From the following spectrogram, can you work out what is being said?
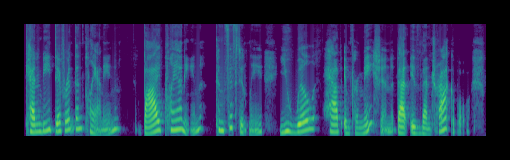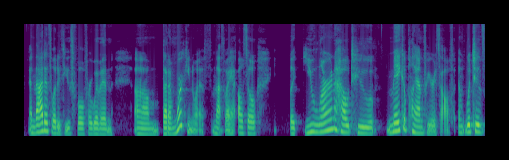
can be different than planning. By planning consistently, you will have information that is then trackable. And that is what is useful for women um, that I'm working with. And that's why I also like you learn how to make a plan for yourself, and which is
